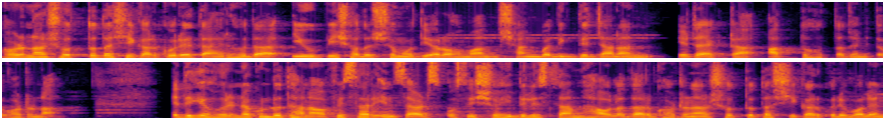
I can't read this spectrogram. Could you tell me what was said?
ঘটনার সত্যতা স্বীকার করে তাহের হুদা ইউপি সদস্য মতিয়ার রহমান সাংবাদিকদের জানান, এটা একটা আত্মহত্যাজনিত ঘটনা। এদিকে হরিণাকুণ্ড থানা officer in charge OC Shahidul Islam Howlader ঘটনার সত্যতা স্বীকার করে বলেন,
